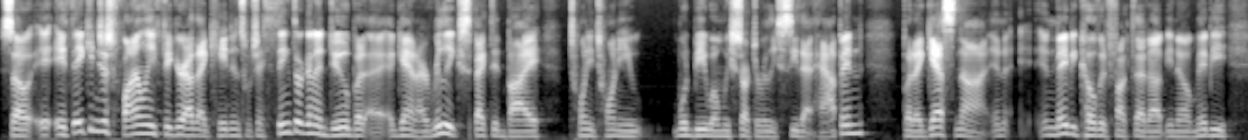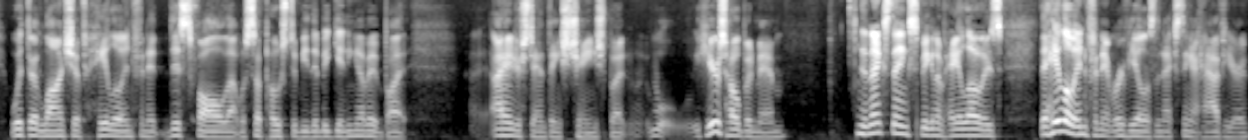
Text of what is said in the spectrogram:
So if they can just finally figure out that cadence, which I think they're going to do, but uh, again, I really expected by 2020 would be when we start to really see that happen. But I guess not, and and maybe COVID fucked that up. You know, maybe with their launch of Halo Infinite this fall, that was supposed to be the beginning of it. But I understand things changed. But here's hoping, man. The next thing, speaking of Halo, is the Halo Infinite reveal is the next thing I have here.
